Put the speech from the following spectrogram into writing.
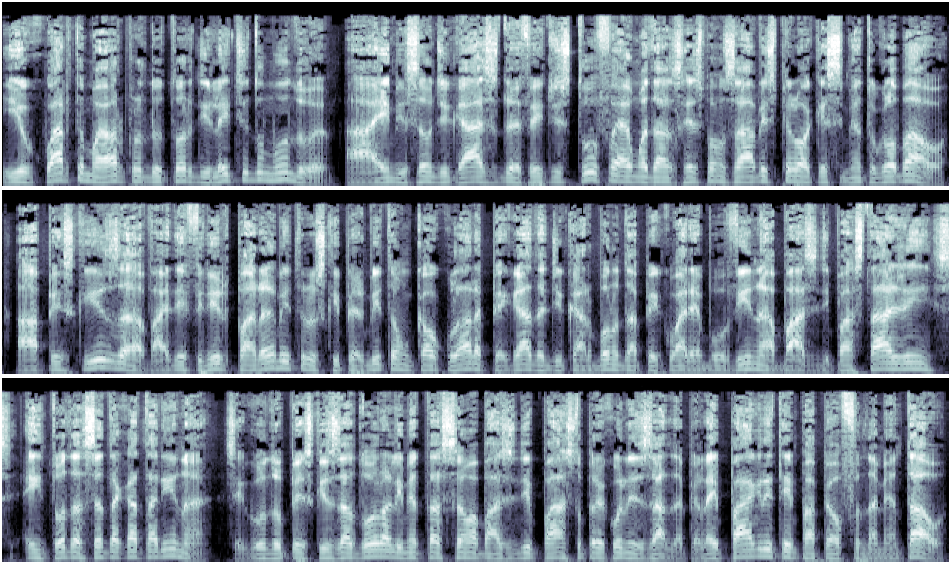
e o quarto maior produtor de leite do mundo. A emissão de gases do efeito estufa é uma das responsáveis pelo aquecimento global. A pesquisa vai definir parâmetros que permitam calcular a pegada de carbono da pecuária bovina à base de pastagens em toda Santa Catarina. Segundo o pesquisador, a alimentação à base de pasto preconizada pela IPAGRE tem papel fundamental.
